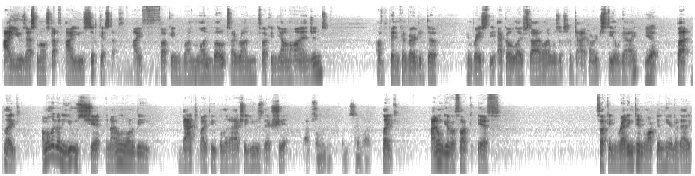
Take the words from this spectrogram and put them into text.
I use Eskimo stuff. I use Sitka stuff. I fucking run Lund boats. I run fucking Yamaha engines. I've been converted to embrace the eco lifestyle. I was a diehard steel guy. Yeah. But like, I'm only going to use shit, and I only want to be backed by people that I actually use their shit. Absolutely. I'm the same way. Like, I don't give a fuck if fucking Redington walked in here today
